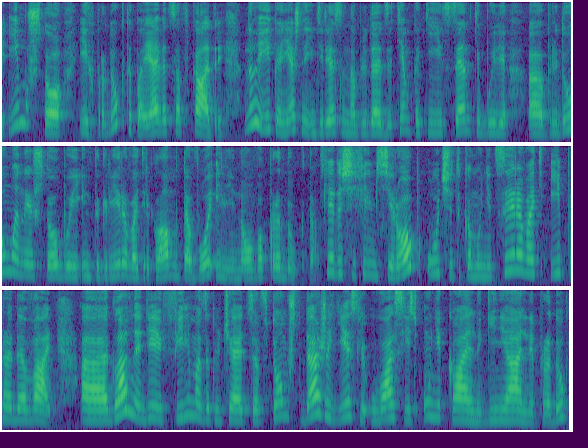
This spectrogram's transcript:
им, что их продукты появятся в кадре. Ну и, конечно, интересно наблюдать за тем, какие сценки были придуманы, чтобы интегрировать рекламу того или иного продукта. Следующий фильм «Сироп» учит коммуницировать и продавать. Главная идея фильма заключается в том, что даже если у вас есть уникальный, гениальный продукт,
